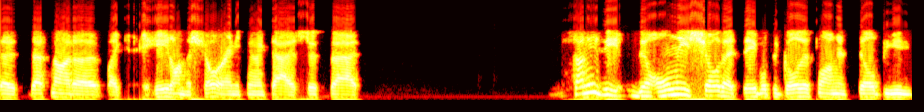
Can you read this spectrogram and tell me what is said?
a that's not a like hate on the show or anything like that. It's just that Sunny's the the only show that's able to go this long and still be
